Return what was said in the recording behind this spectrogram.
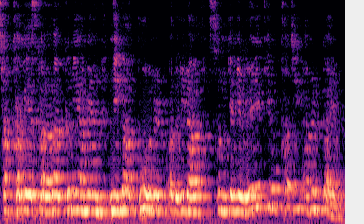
착하게 살아라 그리하면 네가 구원을 받으리라 성경에 왜 기록하지 않을까요?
